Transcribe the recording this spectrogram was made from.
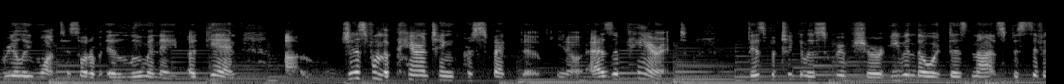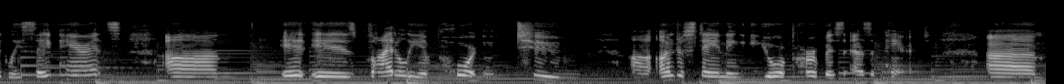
really want to sort of illuminate. Again, uh, just from the parenting perspective, you know, as a parent, this particular scripture, even though it does not specifically say parents, um, it is vitally important to uh, understanding your purpose as a parent. Um,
